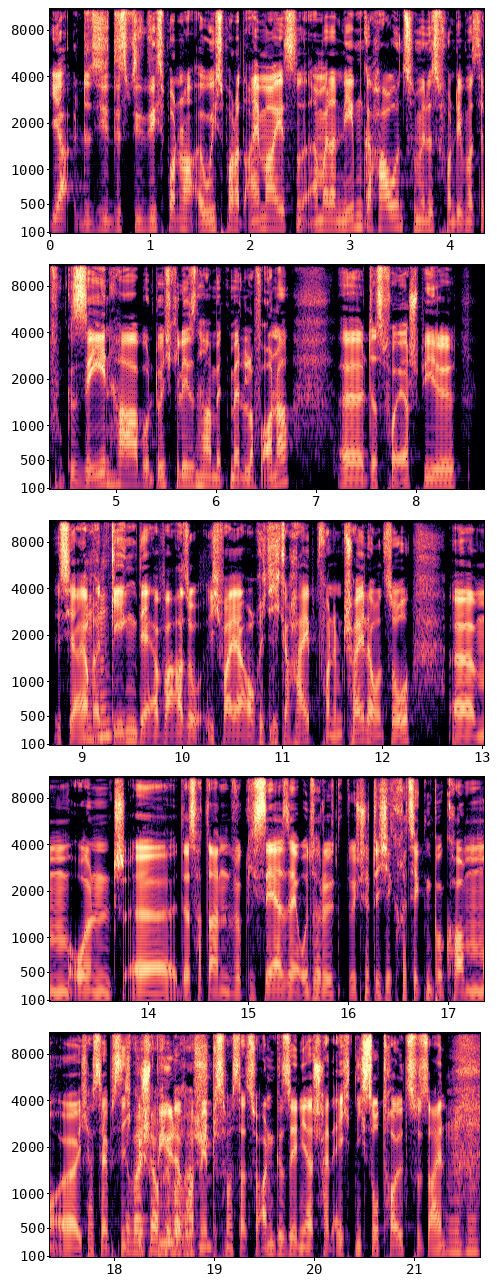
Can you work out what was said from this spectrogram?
Ja, die, die, die, Spawn, Respawn hat einmal jetzt einmal daneben gehauen, zumindest von dem, was ich davon gesehen habe und durchgelesen habe mit Medal of Honor. Äh, das VR-Spiel ist ja auch Mhm. entgegen der Erwartung, also ich war ja auch richtig gehypt von dem Trailer und so. Ähm, und äh, das hat dann wirklich sehr, sehr unterdurchschnittliche Kritiken bekommen. Äh, ich habe selbst nicht auch gespielt, aber habe mir ein bisschen was dazu angesehen. Ja, es scheint echt nicht so toll zu sein. Mhm.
